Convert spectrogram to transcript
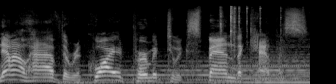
Now have the required permit to expand the campus.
